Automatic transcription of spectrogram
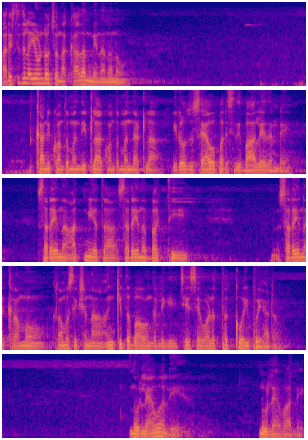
పరిస్థితులు అయి ఉండొచ్చు నాకు కాదని నేను అనను. కానీ కొంతమంది ఇట్లా కొంతమంది అట్లా. ఈరోజు సేవ పరిస్థితి బాగాలేదండి. సరైన ఆత్మీయత సరైన భక్తి సరైన క్రమం క్రమశిక్షణ అంకిత భావం కలిగి చేసేవాళ్ళు తక్కువ అయిపోయారు. నువ్వు లేవాలి. నువ్వు లేవాలి.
